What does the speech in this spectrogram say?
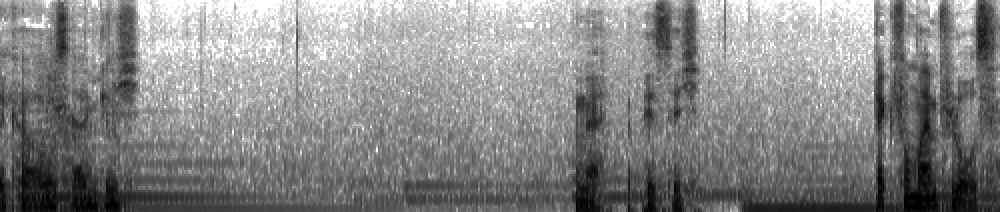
Lecker aus eigentlich. Junge, verpiss dich. Weg von meinem Floß.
